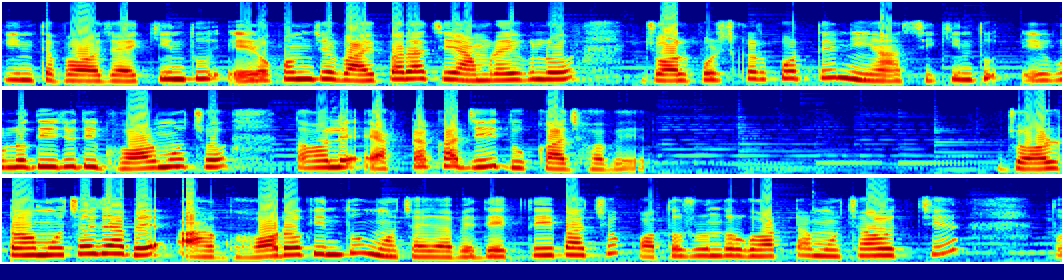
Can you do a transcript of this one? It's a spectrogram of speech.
কিনতে পাওয়া যায়, কিন্তু এরকম যে বাইপার আছে, আমরা এগুলো জল পরিষ্কার করতে নিয়ে আসি। কিন্তু এগুলো দিয়ে যদি ঘর মোছো, তাহলে একটা কাজেই দু কাজ হবে। জলটাও মোছা যাবে আর ঘরও কিন্তু মোছা যাবে। দেখতেই পাচ্ছ কত সুন্দর ঘরটা মোছা হচ্ছে। তো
